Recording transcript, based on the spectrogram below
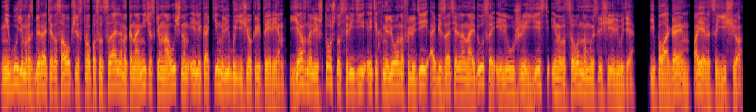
Не будем разбирать это сообщество по социальным, экономическим, научным или каким-либо еще критериям. Явно лишь то, что среди этих миллионов людей обязательно найдутся или уже есть инновационно мыслящие люди. И, полагаем, появятся еще.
